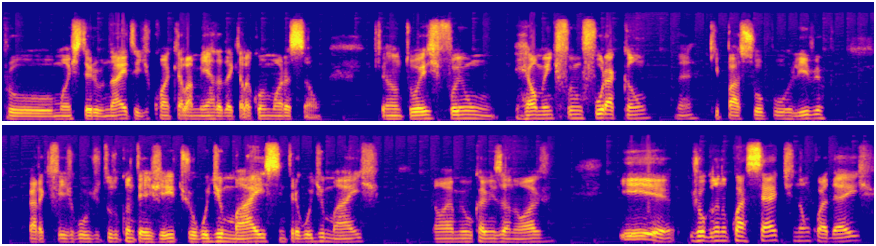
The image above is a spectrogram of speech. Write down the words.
pro Manchester United com aquela merda daquela comemoração. Fernando Torres foi um, realmente foi um furacão, né, que passou por Liverpool cara que fez gol de tudo quanto é jeito, jogou demais, se entregou demais. Então é meu camisa 9. E jogando com a 7, não com a 10,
